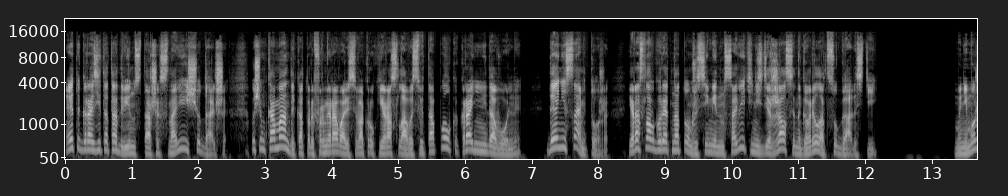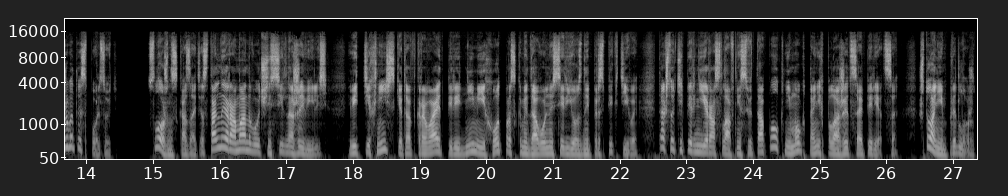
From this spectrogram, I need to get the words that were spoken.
Это грозит отодвинуть старших сыновей еще дальше. В общем, команды, которые формировались вокруг Ярослава и Святополка, крайне недовольны. Да и они сами тоже. Ярослав, говорят, на том же семейном совете не сдержался и наговорил отцу гадостей. Мы не можем это использовать? Сложно сказать. Остальные Романовы очень сильно оживились. Ведь технически это открывает перед ними их отпрысками довольно серьезные перспективы. Так что теперь ни Ярослав, ни Святополк не могут на них положиться и опереться. Что они им предложат?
